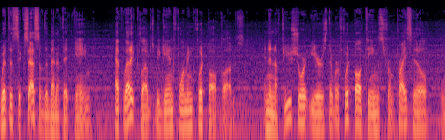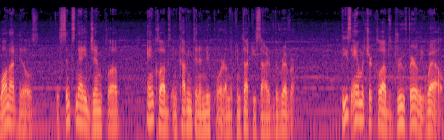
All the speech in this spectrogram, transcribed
With the success of the benefit game, athletic clubs began forming football clubs, and in a few short years there were football teams from Price Hill, Walnut Hills, the Cincinnati Gym Club, and clubs in Covington and Newport on the Kentucky side of the river. These amateur clubs drew fairly well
